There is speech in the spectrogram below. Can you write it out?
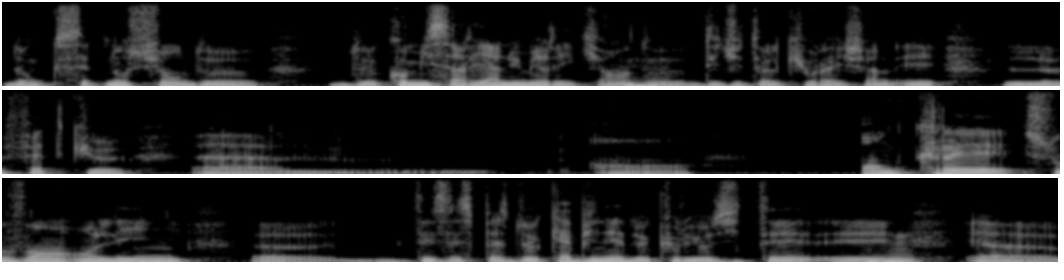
donc cette notion de, de commissariat numérique, hein, de Mhm. digital curation, et le fait que on, on crée souvent en ligne euh, des espèces de cabinets de curiosité et Mhm. euh,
